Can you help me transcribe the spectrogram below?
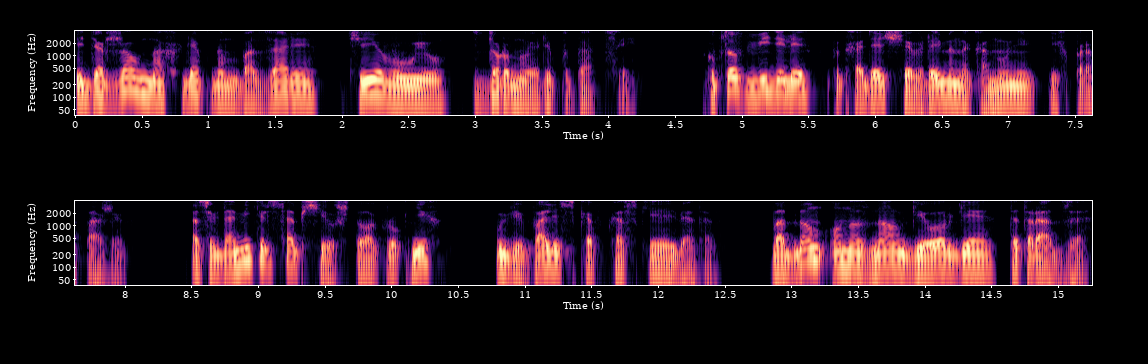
и держал на хлебном базаре чаевую с дурной репутацией. Купцов видели в подходящее время накануне их пропажи. Осведомитель сообщил, что вокруг них увивались кавказские ребята. В одном он узнал Георгия Тетрадзе,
